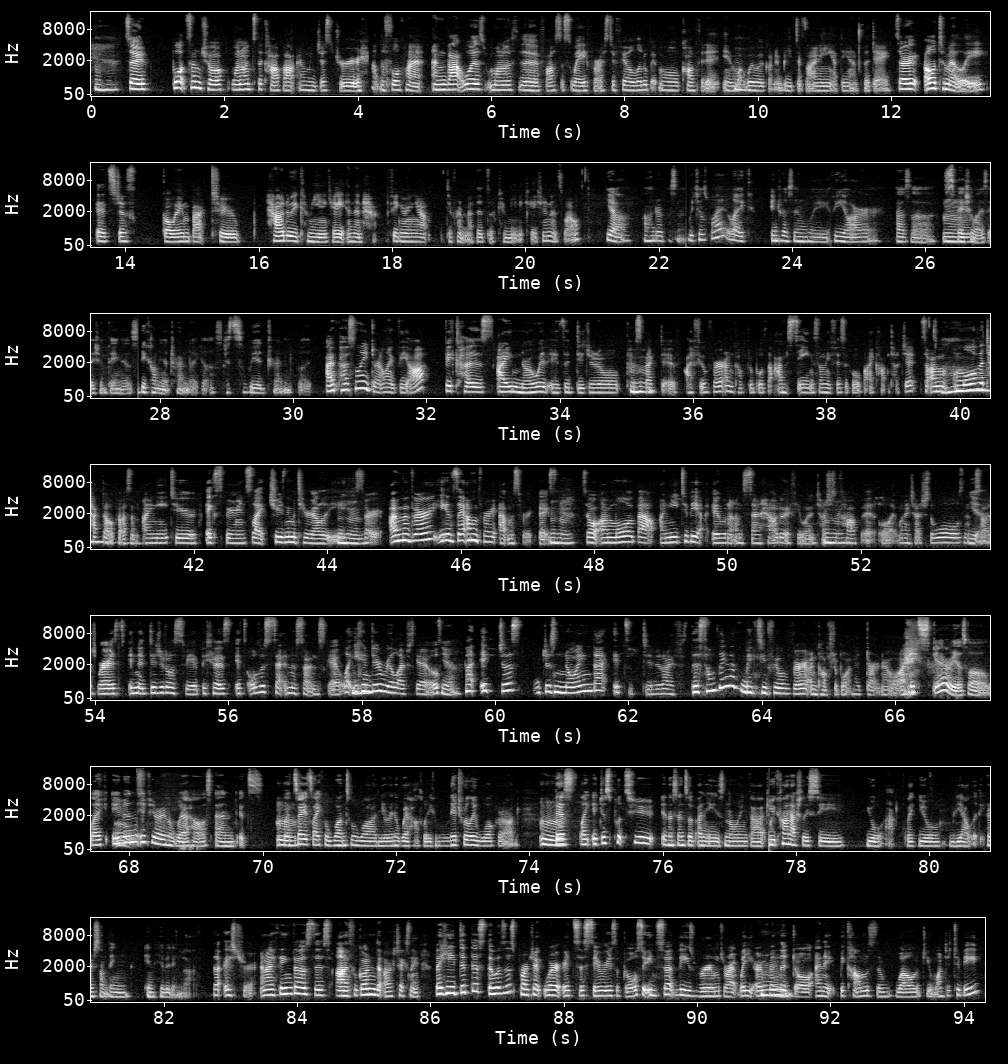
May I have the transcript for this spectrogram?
So bought some chalk, went onto the car park, and we just drew at the floor plan. And that was one of the fastest way for us to feel a little bit more confident in what Mm. we were going to be designing at the end of the day. So ultimately, it's just going back to how do we communicate, and then ha- figuring out different methods of communication as well. Yeah, a hundred percent. Which is why, like, interestingly, VR as a Mm. spatialization thing is becoming a trend. I guess it's a weird trend, but I personally don't like VR because I know it is a digital perspective. I feel very uncomfortable that I'm seeing something physical but I can't touch it. So I'm more of a tactile person. I need to experience like choosing materiality. Mhm. So I'm a very you can say I'm very atmospheric based. So I'm more about I need to be able to understand how do I feel when I touch the Mhm. carpet or like when I touch the walls and Yeah. such. Whereas in a digital sphere, because it's also set in a certain scale, like you can do real life scales, yeah, but it just just knowing that it's digitized, there's something that makes you feel very uncomfortable, and I don't know why. it's scary as well. Like even Mm. if you're in a warehouse and it's let's say it's like a one to one, you're in a warehouse where you can literally walk around. Mm. There's like it just puts you in a sense of unease knowing that you can't actually see your act, like your reality. There's something inhibiting that. That is true. And I think there was this, I've forgotten the architect's name, but he did this. There was this project where it's a series of doors. So you insert these rooms, right, where you open the Mm. door and it becomes the world you want it to be.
